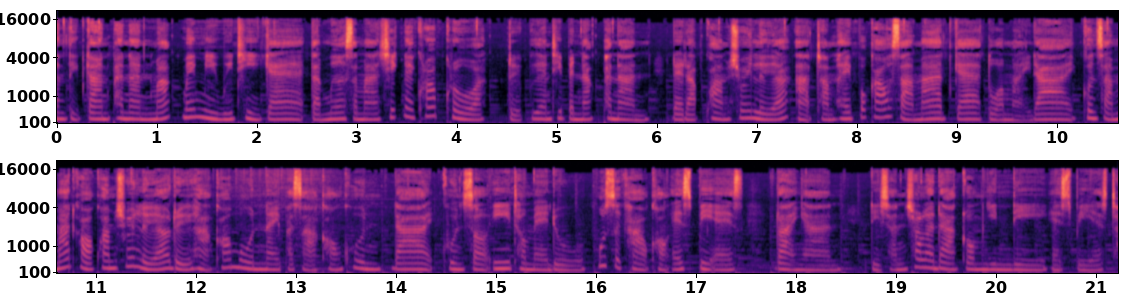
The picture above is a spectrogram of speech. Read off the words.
การติดการพนันมักไม่มีวิธีแก้ แต่เมื่อสมาชิกในครอบครัว หรือเพื่อนที่เป็นนักพนัน ได้รับความช่วยเหลืออาจทำให้พวกเขาสามารถแก้ตัวใหม่ได้ คุณสามารถขอความช่วยเหลือหรือหาข้อมูลในภาษาของคุณได้ คุณโซอีโทเมดู ผู้สื่อข่าวของ SBS รายงาน ดิฉันชลดากรมยินดี SBS ไท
